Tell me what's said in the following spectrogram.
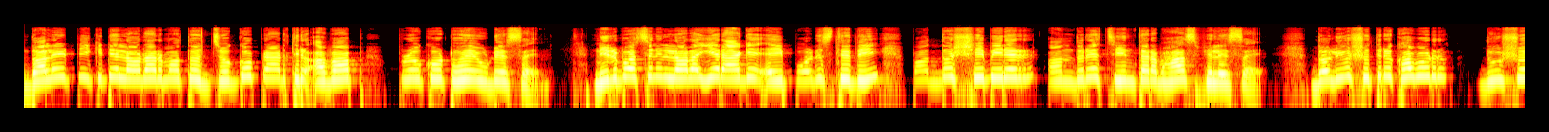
দলের টিকিটে লড়ার মতো যোগ্য প্রার্থীর অভাব প্রকট হয়ে উঠেছে। নির্বাচনী লড়াইয়ের আগে এই পরিস্থিতি পদ্ম শিবিরের অন্দরে চিন্তার ভাস ফেলেছে। দলীয় সূত্রে খবর, দুশো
